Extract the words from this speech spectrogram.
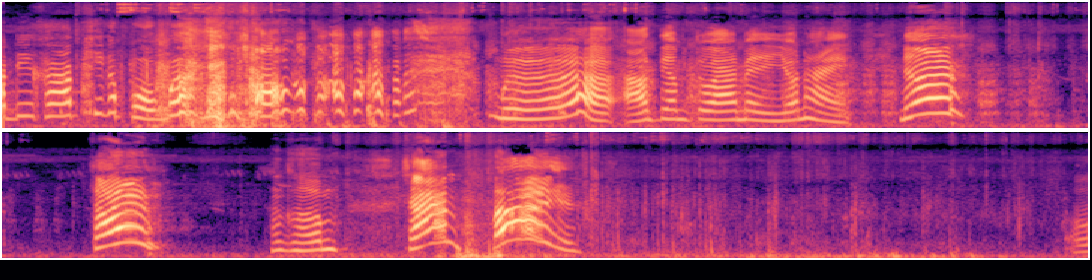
วัสดีครับ ขี้กระโปงเบอร์ยังช้องเหมือเอาเตรียมตัวแม่ย้อนให้หนึ่งสองฮึ่มฮึ่มสามไปโอ้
